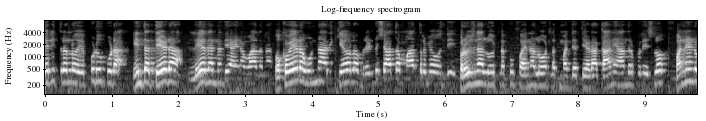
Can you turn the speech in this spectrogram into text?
చరిత్రలో ఎప్పుడూ కూడా ఇంత తేడా లేదన్నది ఆయన వాదన. ఒకవేళ ఉన్న అది కేవలం రెండు శాతం మాత్రమే ఉంది ప్రొవిజనల్ ఓట్లకు ఫైనల్ ఓట్లకు మధ్య తేడా. కానీ ఆంధ్రప్రదేశ్లో పన్నెండు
